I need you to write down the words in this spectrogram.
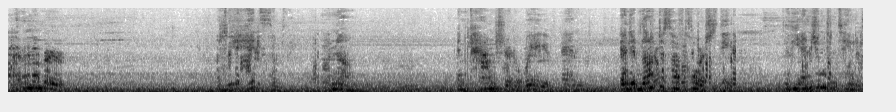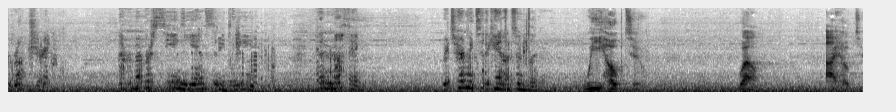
I remember. We hit something. No. Encountered a wave, and. And it knocked us off course. The. the engine contained a rupture. I remember seeing Jansen bleed. Then nothing. Return me to the Cannon Tunlin. We hope to. Well, I hope to.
